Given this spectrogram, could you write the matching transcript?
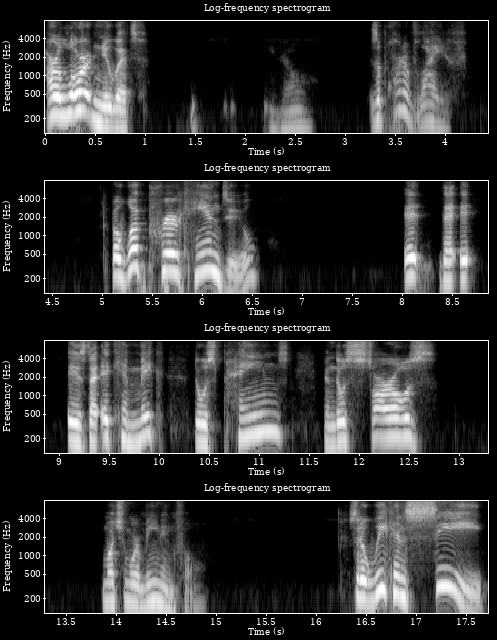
Our Lord knew it, you know, is a part of life. But what prayer can do, it that it is that it can make those pains and those sorrows much more meaningful. So that we can see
